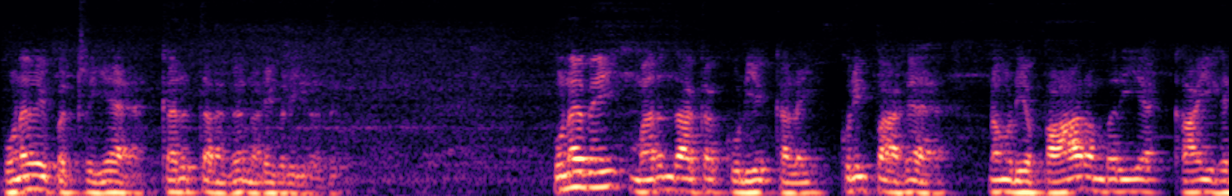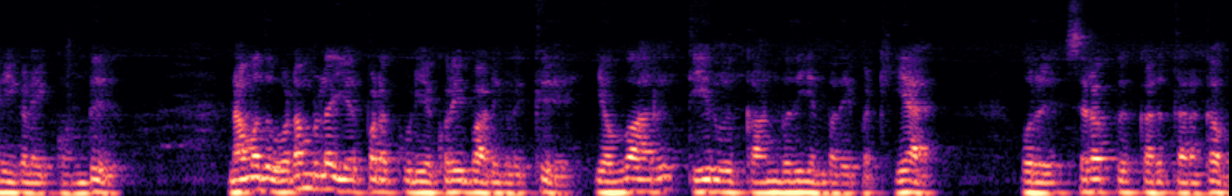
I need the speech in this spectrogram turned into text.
உணவை பற்றிய கருத்தரங்கு நடைபெறுகிறது. உணவை மருந்தாக்கக்கூடிய கலை குறிப்பாக நம்முடைய பாரம்பரிய காய்கறிகளை கொண்டு நமது உடம்புல ஏற்படக்கூடிய குறைபாடுகளுக்கு எவ்வாறு தீர்வு காண்பது என்பதை பற்றிய ஒரு சிறப்பு கருத்தரங்கம்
